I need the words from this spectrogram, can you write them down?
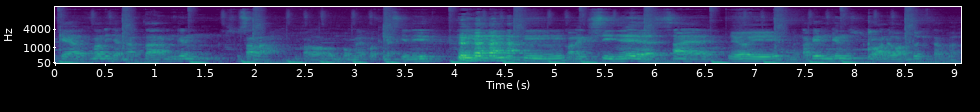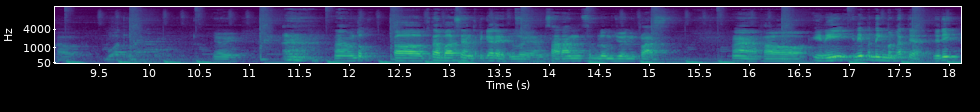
kayak kenal di Jakarta mungkin susah lah. Kalau umpamanya podcast gini Hmm, koneksinya ya susah ya. Yoi, Tapi mungkin kalau ada waktu kita bakal buat live. yoi. Nah untuk eh, kita bahas yang ketiga deh dulu yang saran sebelum join kelas. Nah kalau ini ini penting banget ya. Jadi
